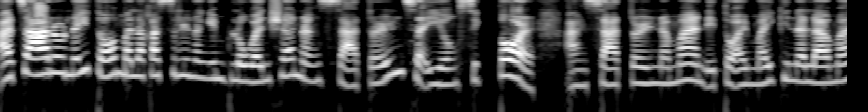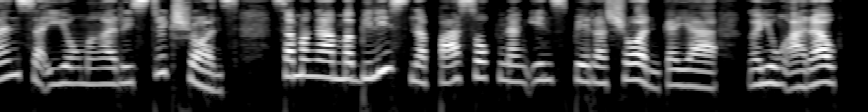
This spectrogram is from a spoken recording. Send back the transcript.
At sa araw na ito, malakas rin ang impluensya ng Saturn sa iyong sektor. Ang Saturn naman, ito ay may kinalaman sa iyong mga restrictions sa mga mabilis na pasok ng inspirasyon. Kaya ngayong araw,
